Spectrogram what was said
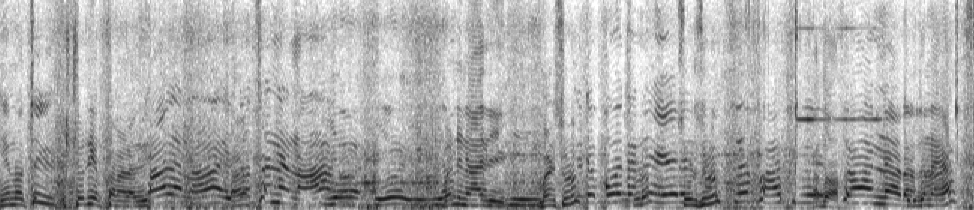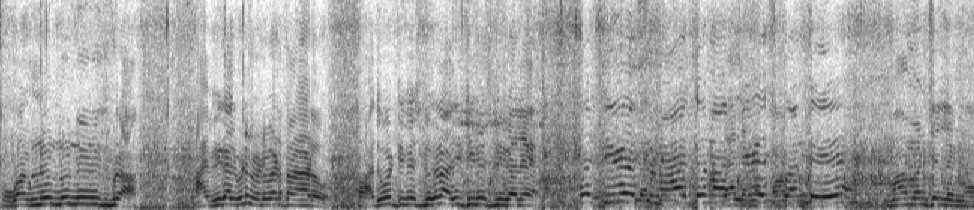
నేను వచ్చి స్టోరీ చెప్తాను అది. బండి నాది. బండి చూడు. చూడు చూడు నువ్వు ఇదిపురా. ఆ బిగాలు పెట్టి రెడీ పెడతాడు అది కూడా టీవీఎస్ బిగాలు అది టీవీఎస్ బిగాలే. టీవీఎస్ నాతో నా టీవీఎస్ బండి. మా మంచెళ్ళన్నా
